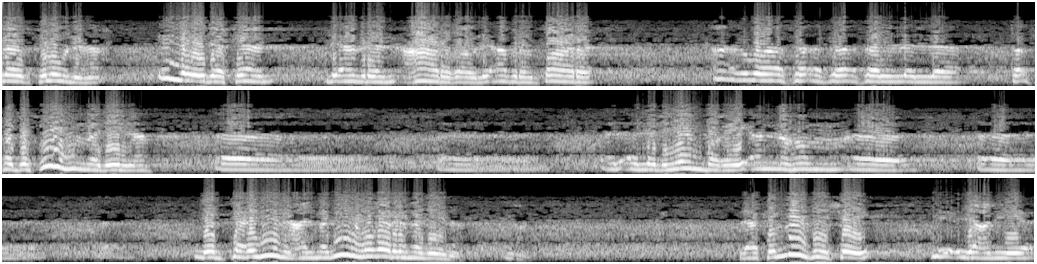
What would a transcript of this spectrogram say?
لا يدخلونها إلا إذا كان لأمر عارض أو لأمر طارئ. فدخولهم المدينة آه، آه، الذي ينبغي أنهم آه، يبتعدون عن المدينة وغير المدينة. لكن ما في شيء يعني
